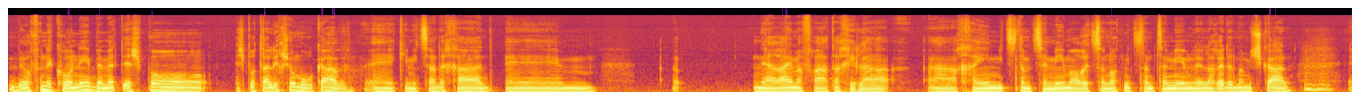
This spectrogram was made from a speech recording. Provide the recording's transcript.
באופן עקרוני, באמת יש פה יש פה תהליך שהוא מורכב, כי מצד אחד, נערה עם הפרעת אכילה, החיים מצטמצמים או הרצונות מצטמצמים ללרדת במשקל. Mm-hmm.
